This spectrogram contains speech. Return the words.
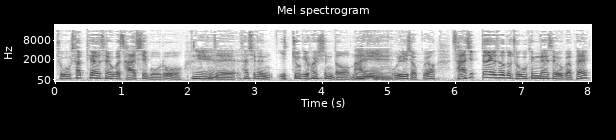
조국 사퇴하세요가 45로 예. 이제 사실은 이쪽이 훨씬 더 많이 예. 올리셨고요. 40대에서도 조국 힘내세요가 100,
